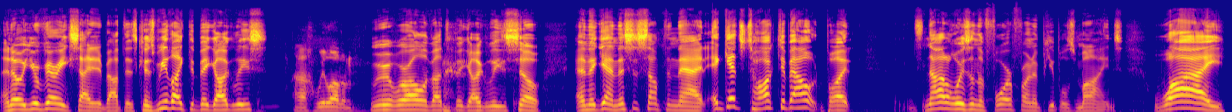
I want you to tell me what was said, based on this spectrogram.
I know you're very excited about this because we like the big uglies. Uh, we love them. We're, we're all about the big uglies. So, and again, this is something that it gets talked about, but it's not always on the forefront of people's minds. Why,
